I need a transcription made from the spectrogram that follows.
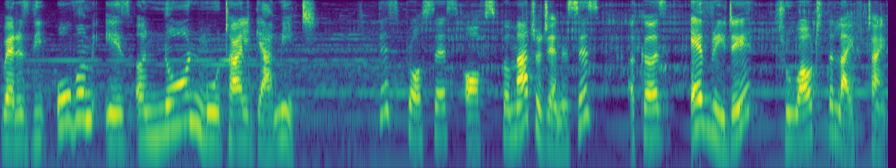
whereas the ovum is a non-motile gamete. This process of spermatogenesis occurs every day throughout the lifetime.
